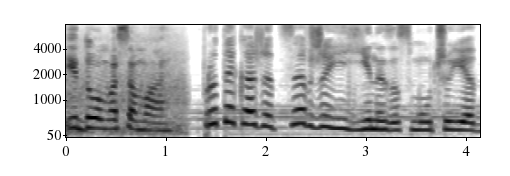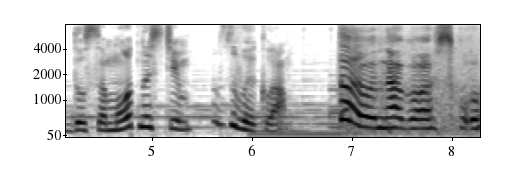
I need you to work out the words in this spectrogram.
І дома сама. Проте каже, це вже її не засмучує. До самотності звикла. То на, э, ску-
